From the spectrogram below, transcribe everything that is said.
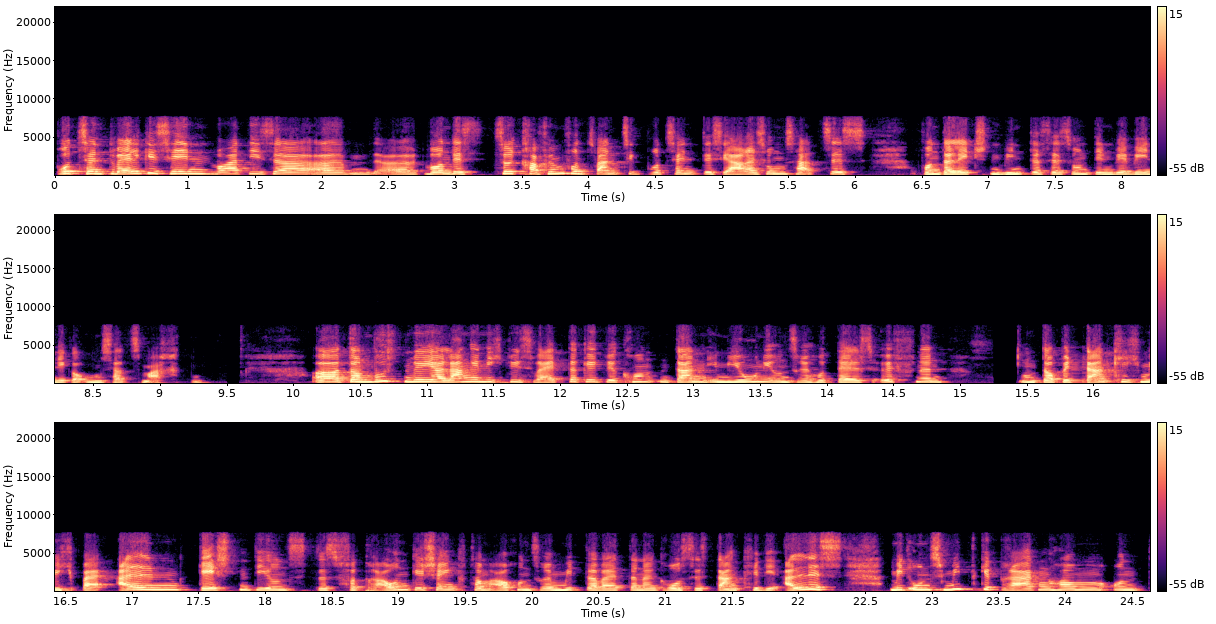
Prozentuell gesehen war dieser, äh, waren das circa 25 Prozent des Jahresumsatzes von der letzten Wintersaison, den wir weniger Umsatz machten. Äh, dann wussten wir ja lange nicht, wie es weitergeht. Wir konnten dann im Juni unsere Hotels öffnen und da bedanke ich mich bei allen Gästen, die uns das Vertrauen geschenkt haben, auch unseren Mitarbeitern ein großes Danke, die alles mit uns mitgetragen haben. Und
